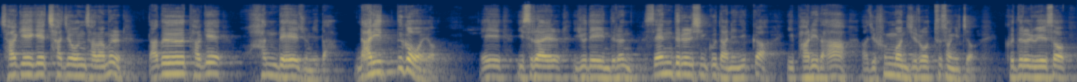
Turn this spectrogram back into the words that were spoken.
자기에게 찾아온 사람을 따뜻하게 환대해 줍니다. 날이 뜨거워요. 이 이스라엘 유대인들은 샌들을 신고 다니니까 이 발이 다 아주 흙먼지로 투성이죠. 그들을 위해서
